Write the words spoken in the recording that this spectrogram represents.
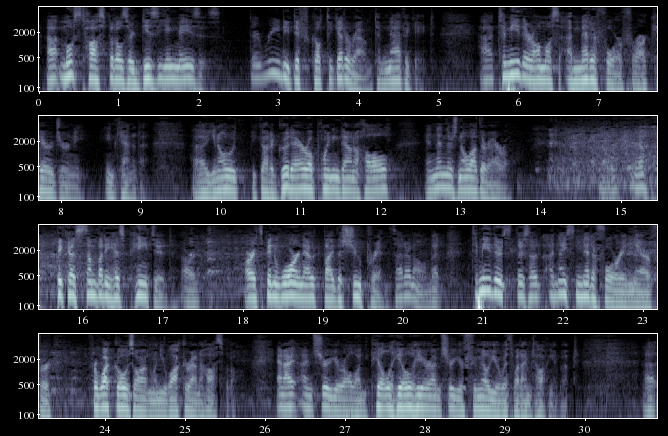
Uh, most hospitals are dizzying mazes. They're really difficult to get around, to navigate. Uh, to me, they're almost a metaphor for our care journey in Canada. Uh, you know, you've got a good arrow pointing down a hole, and then there's no other arrow. because somebody has painted, or, or it's been worn out by the shoe prints. I don't know. But to me, there's, there's a, a nice metaphor in there for, for what goes on when you walk around a hospital. And I, am sure you're all on Pill Hill here. I'm sure you're familiar with what I'm talking about. Uh,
